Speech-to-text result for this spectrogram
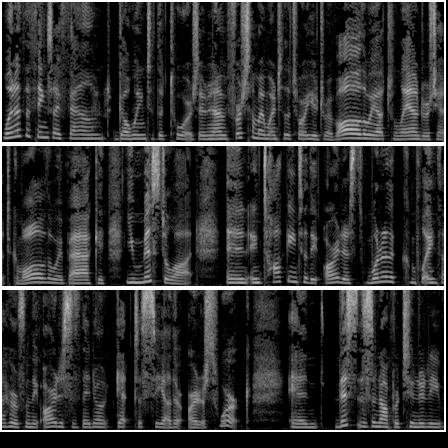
One of the things I found going to the tours, I mean, the first time I went to the tour, you drove all the way out to Landers, you had to come all the way back, and you missed a lot. And in talking to the artists, one of the complaints I heard from the artists is they don't get to see other artists' work. And this is an opportunity,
